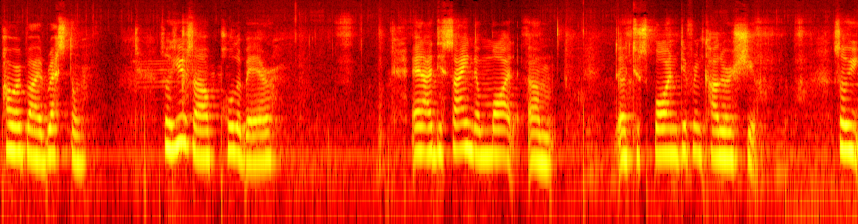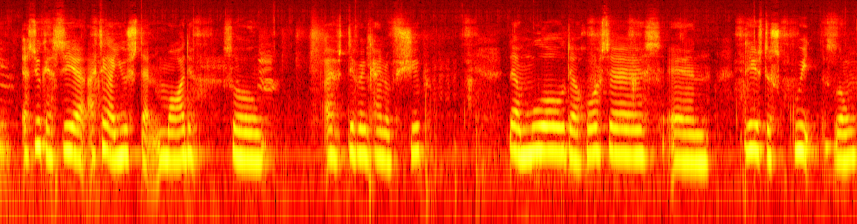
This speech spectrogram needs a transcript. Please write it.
Powered by Redstone. So here's a polar bear. And I designed a mod um, uh, to spawn different color sheep. So as you can see, I think I used that mod. So I have different kind of sheep. The mule, the horses, and here's the squid zone.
